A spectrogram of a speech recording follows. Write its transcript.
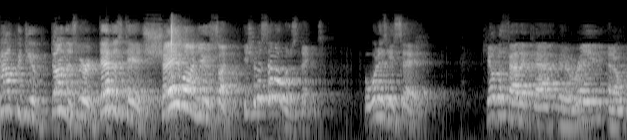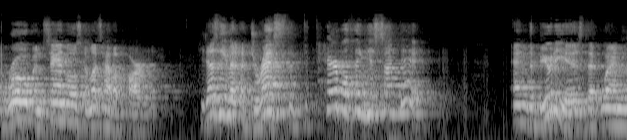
How could you have done this? We were devastated. Shame on you, son. He should have said all those things. But what does he say? Kill the fatted calf, get a ring and a robe and sandals, and let's have a party. He doesn't even address the terrible thing his son did. And the beauty is that when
